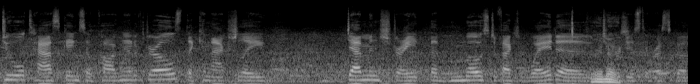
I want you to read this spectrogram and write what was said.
dual tasking, so cognitive drills that can actually demonstrate the most effective way to, to nice. reduce the risk of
